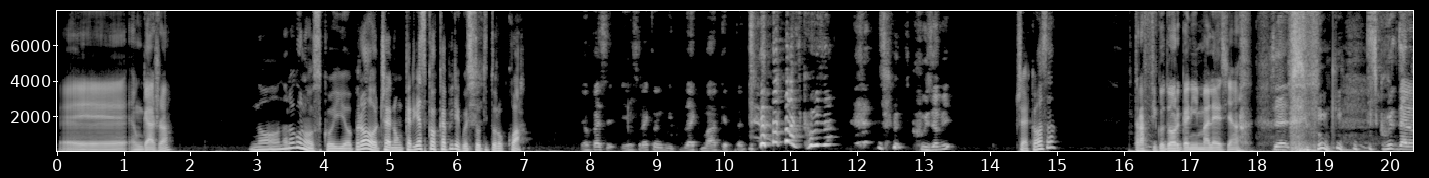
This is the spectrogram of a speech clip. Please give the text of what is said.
Eh, È un gacha? No, non lo conosco io, però cioè, non riesco a capire questo titolo qua. Io penso is reckoning with black market. Scusa? Scusami. Cioè, cosa? Traffico d'organi in Malesia? Cioè, scusa, non...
